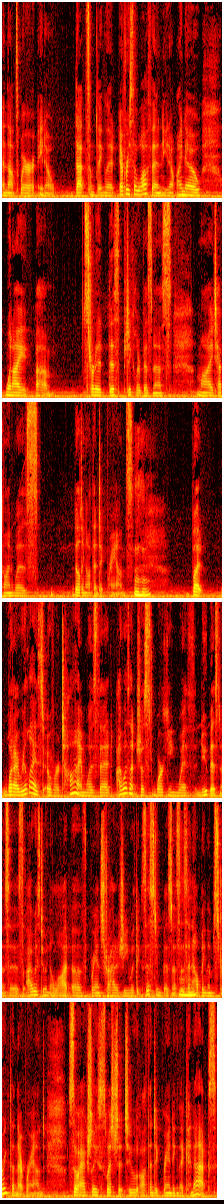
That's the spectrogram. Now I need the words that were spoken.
And that's where, you know, that's something that every so often, you know, I know when I um, started this particular business, my tagline was building authentic brands. But what I realized over time was that I wasn't just working with new businesses, I was doing a lot of brand strategy with existing businesses and mm-hmm. helping them strengthen their brand. So I actually switched it to authentic branding that connects.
